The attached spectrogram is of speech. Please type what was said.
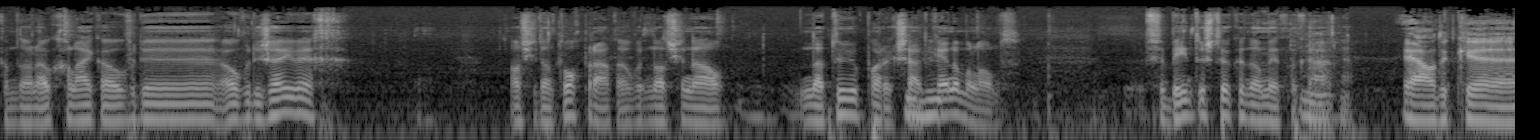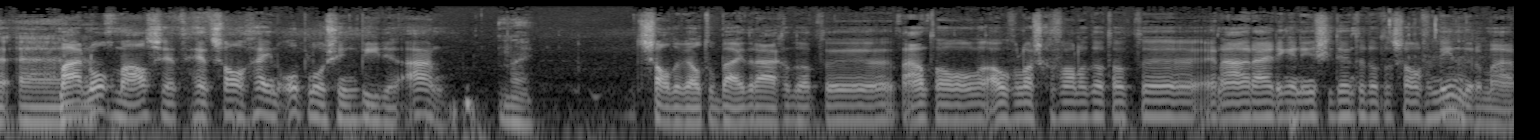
hem dan ook gelijk over de, over de zeeweg. Als je dan toch praat over het Nationaal Natuurpark Zuid-Kennemerland. Verbind de stukken dan met elkaar. Ja, want ik... eh, eh, Maar nogmaals, het, het zal geen oplossing bieden aan. Nee. Het zal er wel toe bijdragen dat eh, het aantal overlastgevallen dat dat, eh, en aanrijdingen en incidenten dat het zal verminderen. Maar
